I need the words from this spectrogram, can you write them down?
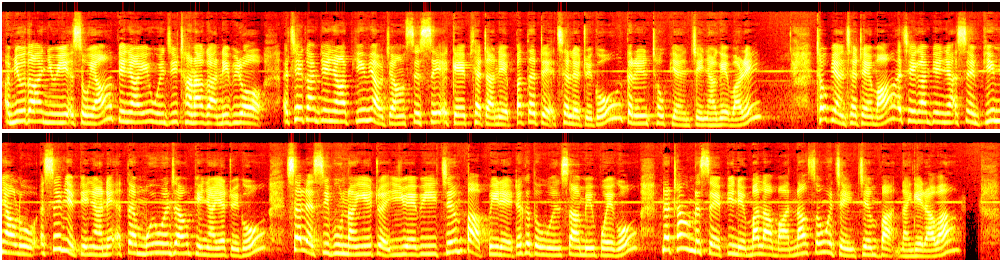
အမျိုးသားညွေအစိုးရပညာရေးဝန်ကြီးဌာနကနေပြီးတော့အခြေခံပညာပြည့်မြောက်ကြောင်းစစ်ဆေးအကဲဖြတ်တာနဲ့ပတ်သက်တဲ့အချက်လက်တွေကိုသတင်းထုတ်ပြန်ကြေညာခဲ့ပါတယ်။ ထုတ်ပြန်ချက်ထဲမှာအခြေခံပညာအဆင့်ပြည့်မြောက်လို့အဆင့်မြင့်ပညာနဲ့အသက်မွေးဝမ်းကြောင်းပညာရပ်တွေကိုဆက်လက်စီးပူးနိုင်ရေးအတွက်ရည်ရွယ်ပြီးကျင်းပပေးတဲ့တက္ကသိုလ်ဝင်စာမင်းပွဲကို2020ပြည့်နှစ်မတ်လမှာနောက်ဆုံးအကြိမ်ကျင်းပနိုင်ခဲ့တာပါ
